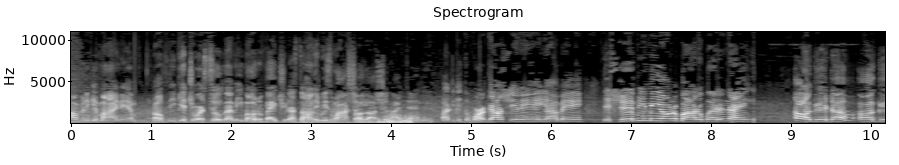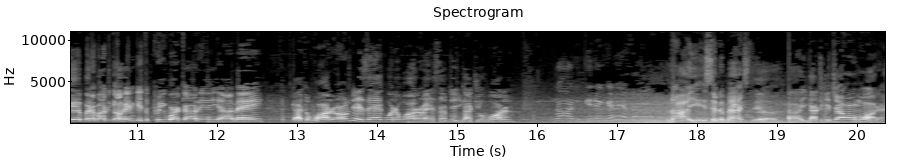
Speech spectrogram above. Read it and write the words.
I'm gonna get mine in. Hopefully you get yours too. Let me motivate you. That's the only reason why I show y'all shit like that. About to get the workout shit in, you know what I mean? This should be me on the bottle, but it ain't. All good though. All good. But I'm about to go ahead and get the pre-workout in, you know what I mean? Got the water on this act. Where the water at? It's up there. You got your water? No, you didn't get it? Nah, you- it's in the back still. Uh, you got to get your own water.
